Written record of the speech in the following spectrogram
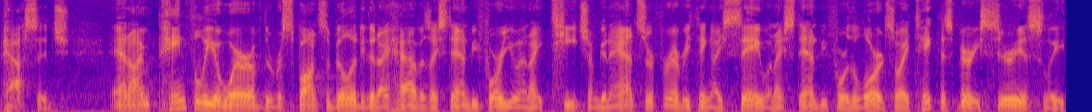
passage. And I'm painfully aware of the responsibility that I have as I stand before you and I teach. I'm going to answer for everything I say when I stand before the Lord. So I take this very seriously.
